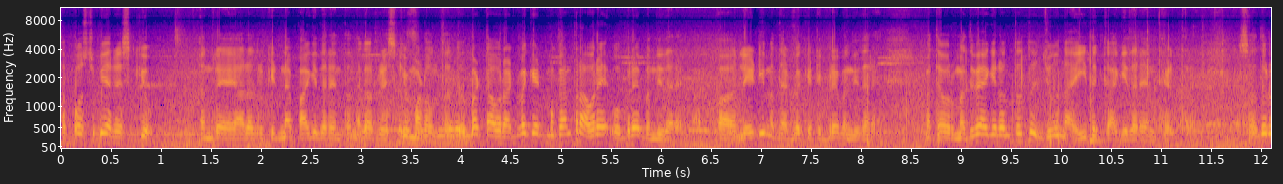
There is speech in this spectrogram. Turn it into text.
supposed to be a rescue ಅಂದರೆ ಯಾರಾದರೂ ಕಿಡ್ನ್ಯಾಪ್ ಆಗಿದ್ದಾರೆ ಅಂತಂದಾಗ ಅವ್ರು ರೆಸ್ಕ್ಯೂ ಮಾಡುವಂಥದ್ದು. ಬಟ್ ಅವ್ರ ಅಡ್ವೊಕೇಟ್ ಮುಖಾಂತರ ಅವರೇ ಒಬ್ಬರೇ ಬಂದಿದ್ದಾರೆ. ಲೇಡಿ ಮತ್ತು ಅಡ್ವೊಕೇಟ್ ಇಬ್ಬರೇ ಬಂದಿದ್ದಾರೆ. ಮತ್ತು ಅವ್ರು ಮದುವೆ ಆಗಿರೋಂಥದ್ದು ಜೂನ್ ಐದಕ್ಕೆ ಆಗಿದ್ದಾರೆ ಅಂತ ಹೇಳ್ತಾರೆ. ಸೊ ಅದರ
